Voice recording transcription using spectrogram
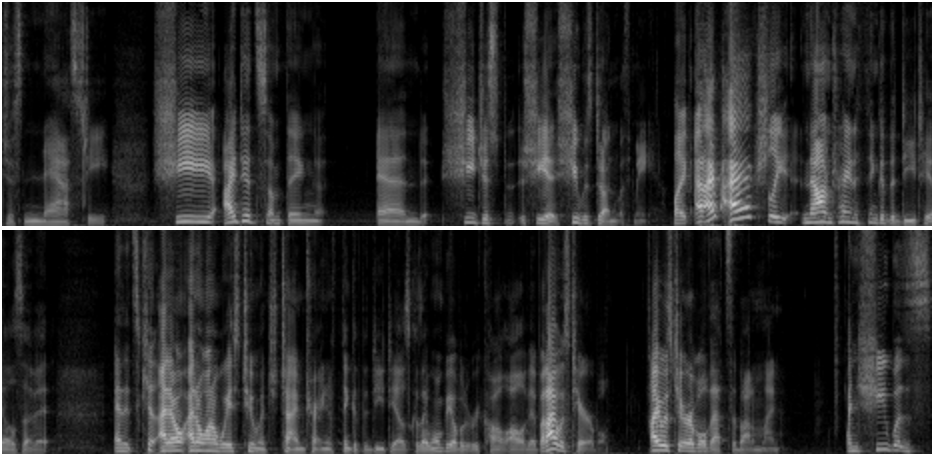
just nasty. She I did something and she just she she was done with me. Like I I actually now I'm trying to think of the details of it and it's I don't I don't want to waste too much time trying to think of the details because I won't be able to recall all of it. But I was terrible. I was terrible. That's the bottom line. And she was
